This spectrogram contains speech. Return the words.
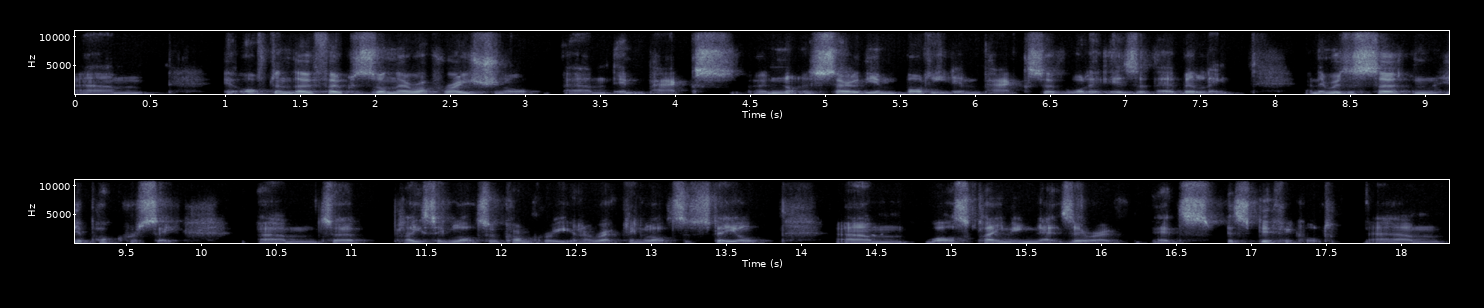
Um, it often, though, focuses on their operational um, impacts and not necessarily the embodied impacts of what it is that they're building. And there is a certain hypocrisy um, to placing lots of concrete and erecting lots of steel um, whilst claiming net zero. It's it's difficult um,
